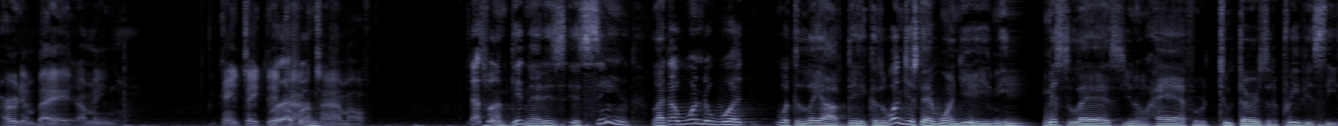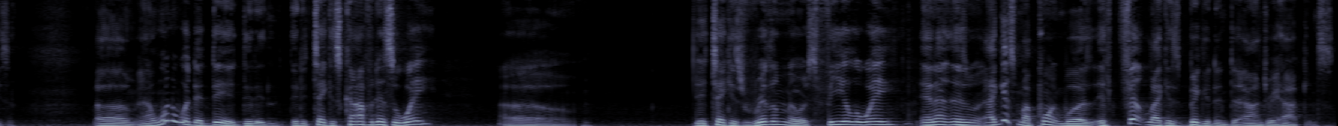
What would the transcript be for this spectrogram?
hurt him bad. I mean, you can't take that well, kind of time off. That's what I'm getting at. Is it seemed like I wonder what what the layoff did because it wasn't just that one year. He he missed the last you know half or two thirds of the previous season. Um, and I wonder what that did. Did it did it take his confidence away? Um, it take his rhythm or his feel away? And I, I guess my point was, it felt like it's bigger than DeAndre Hopkins.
